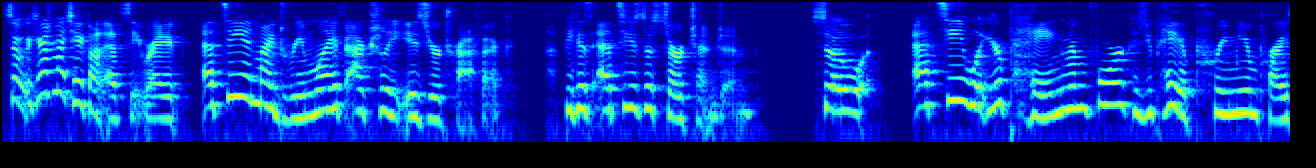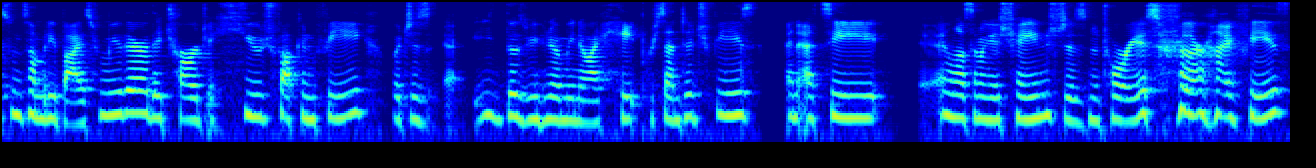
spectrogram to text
So, here's my take on Etsy, right? Etsy in my dream life actually is your traffic because Etsy is a search engine. So, Etsy, what you're paying them for, because you pay a premium price when somebody buys from you there, they charge a huge fucking fee, which is, those of you who know me know I hate percentage fees. And Etsy, unless something has changed, is notorious for their high fees.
